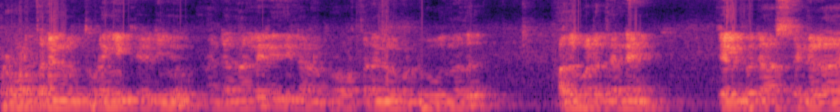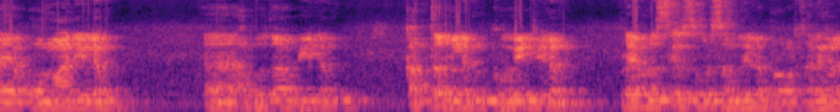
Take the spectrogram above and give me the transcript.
പ്രവർത്തനങ്ങൾ തുടങ്ങിക്കഴിഞ്ഞു. അതിന്റെ നല്ല രീതിയിലാണ് പ്രവർത്തനങ്ങൾ കൊണ്ടുപോകുന്നത്. അതുപോലെ തന്നെ ഗൾഫ് രാഷ്ട്രങ്ങളായ ഒമാനിലും അബുദാബിയിലും ഖത്തറിലും കുവൈറ്റിലും പ്രേമനസ്യ സമിതിയുടെ പ്രവർത്തനങ്ങൾ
